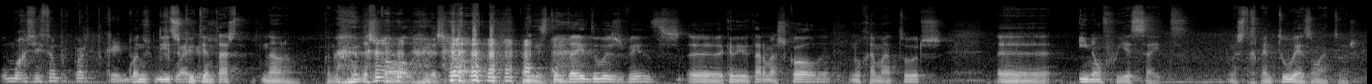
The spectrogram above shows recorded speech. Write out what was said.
Uma rejeição por parte de quem? Quando dizes que tentaste. Não, não. Quando, da escola, da escola. Disse, tentei duas vezes uh, candidatar-me à escola no ramo atores uh, e não fui aceite. Mas de repente tu és um ator.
